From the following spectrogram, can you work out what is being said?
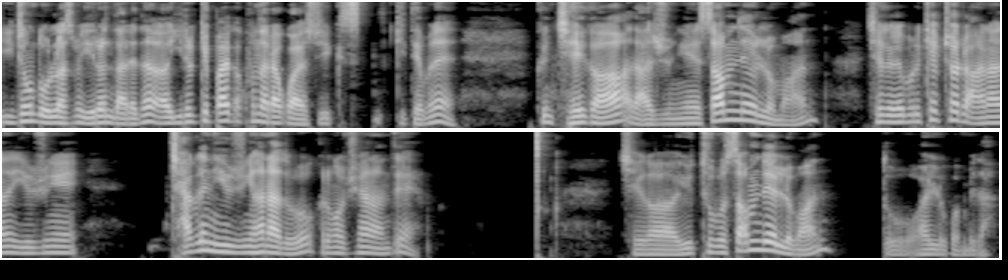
이 정도 올랐으면 이런 날에는 아, 이렇게 빨갛구나라고 알 수 있기 때문에 그건 제가 나중에 썸네일로만 제가 일부러 캡처를 안 하는 이유 중에 작은 이유 중에 하나도 그런 것 중에 하나인데 제가 유튜브 썸네일로만 또 하려고 합니다.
